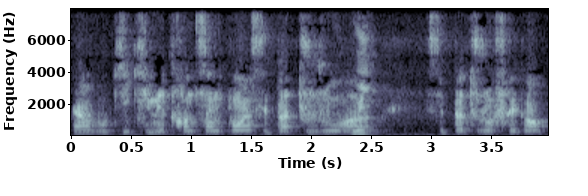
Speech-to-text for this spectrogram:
un rookie qui met 35 points, c'est pas toujours. oui. c'est pas toujours fréquent.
